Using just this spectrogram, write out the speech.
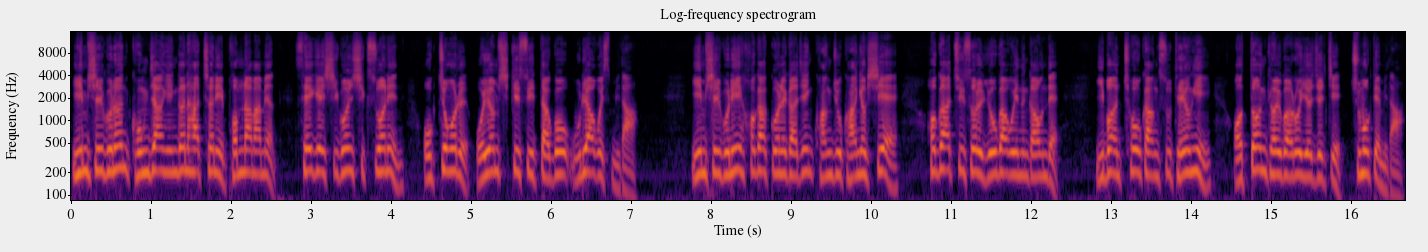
임실군은 공장 인근 하천이 범람하면 세계 시군 식수원인 옥종호를 오염시킬 수 있다고 우려하고 있습니다. 임실군이 허가권을 가진 광주광역시에 허가 취소를 요구하고 있는 가운데 이번 초강수 대응이 어떤 결과로 이어질지 주목됩니다.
